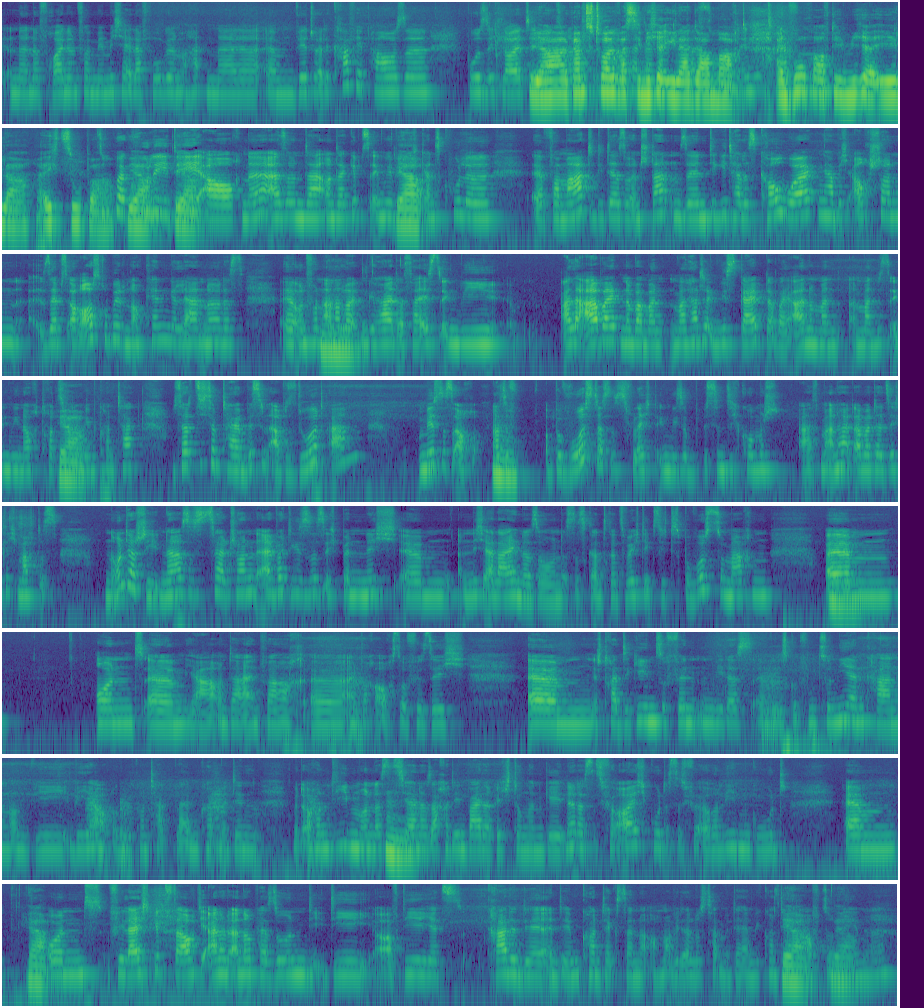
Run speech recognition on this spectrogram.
eine Freundin von mir, Michaela Vogel, hat eine ähm, virtuelle Kaffeepause, wo sich Leute. Ja, ganz toll, was die Michaela da macht. Ein Hoch auf die Michaela. Echt super. Super coole ja, Idee ja. auch, ne? Also und da, und da gibt es irgendwie wirklich ja. ganz coole äh, Formate, die da so entstanden sind. Digitales Coworken habe ich auch schon selbst auch ausprobiert und auch kennengelernt, ne? Das, äh, und von mhm. anderen Leuten gehört. Das heißt irgendwie, alle arbeiten, aber man, man hat irgendwie Skype dabei an und man, man ist irgendwie noch trotzdem irgendwie im Kontakt. Und es hört sich zum Teil ein bisschen absurd an. Mir ist es auch, also mhm bewusst, dass es vielleicht irgendwie so ein bisschen sich komisch erstmal anhört, aber tatsächlich macht es einen Unterschied. Ne? Also es ist halt schon einfach dieses, ich bin nicht, ähm, nicht alleine so. Und das ist ganz, ganz wichtig, sich das bewusst zu machen. Mhm. Ähm, und ähm, ja, und da einfach, äh, einfach auch so für sich ähm, Strategien zu finden, wie das, äh, wie das gut funktionieren kann und wie, wie ihr auch irgendwie Kontakt bleiben könnt mit, den, mit euren Lieben. Und das mhm. ist ja eine Sache, die in beide Richtungen geht. Ne? Das ist für euch gut, das ist für eure Lieben gut. Ähm, ja. Und vielleicht gibt es da auch die eine oder andere Person, die, die auf die ihr jetzt gerade in, in dem Kontext dann auch mal wieder Lust habt, mit der irgendwie Kontakt ja, aufzunehmen. Ja. Ne?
